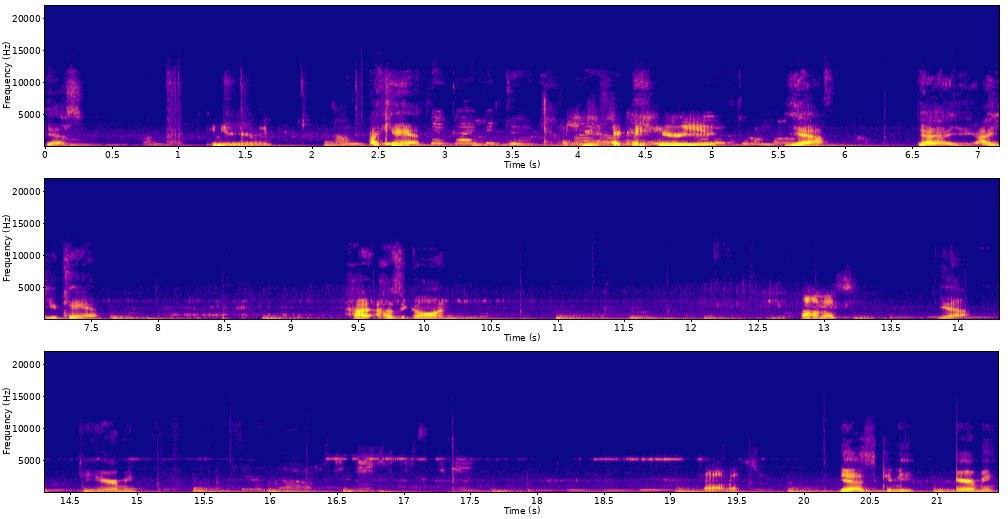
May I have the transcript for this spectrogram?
Yes, Can you hear me? I can. think I could do I can, I could hear you. Yeah. Yeah, you, uh, you can. How, how's it going? Thomas? Yeah. Can you hear me? Thomas? Yes. Can you hear me?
